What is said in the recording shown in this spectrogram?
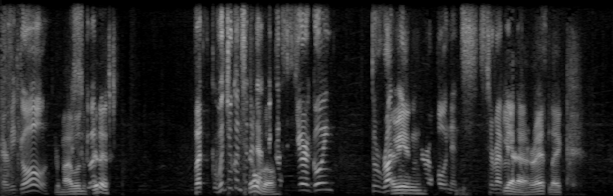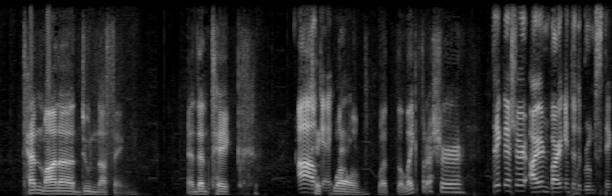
There we go. Survival of the fittest. But would you consider Still, that though. because you're going to run I into your opponent's survival? Yeah, right? Like 10 mana, do nothing. And then take Ah, take okay. 12. But the Lake Thresher, Trick Treasure, Ironbark into the broomstick.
